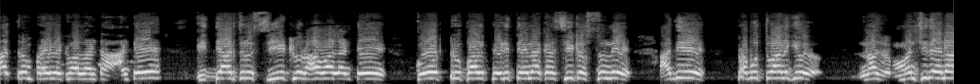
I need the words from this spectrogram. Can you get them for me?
మాత్రం ప్రైవేట్ వాళ్ళంట. అంటే విద్యార్థులు సీట్లు రావాలంటే కోటి రూపాయలు పెడితేనే అక్కడ సీట్ వస్తుంది. అది ప్రభుత్వానికి మంచిదేనా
